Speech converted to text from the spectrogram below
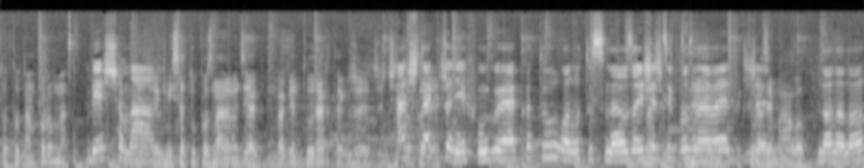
toto tam porovnať? Vieš čo mám. Že my sa tu poznáme medzi ag- v agentúrach, takže že či Až tak to nefunguje ako tu, lebo tu sa naozaj no, všetci poznáme. Hej, tak tu že... je málo. No, no, no.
